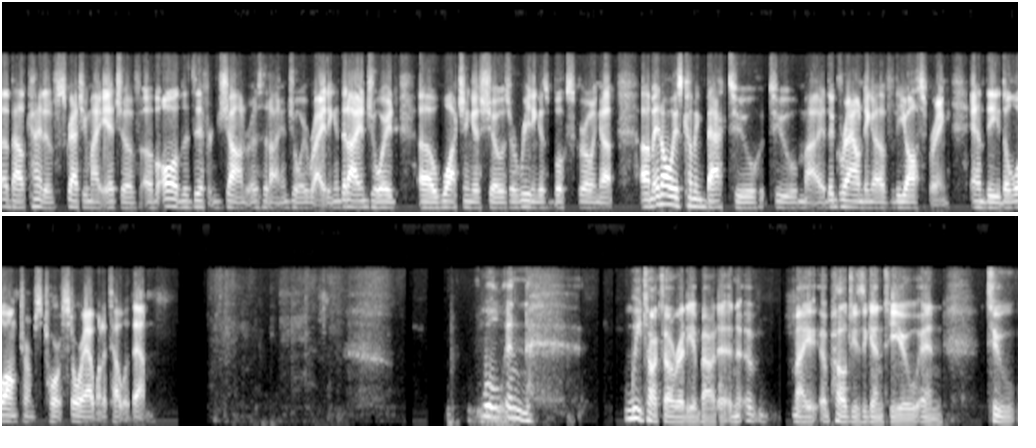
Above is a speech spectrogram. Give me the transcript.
about kind of scratching my itch of of all the different genres that I enjoy writing and that I enjoyed uh, watching as shows or reading as books growing up, um, and always coming back to to my the grounding of the Offspring and the the long term st- story I want to tell with them. Well, and we talked already about it, and uh, my apologies again to you and to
